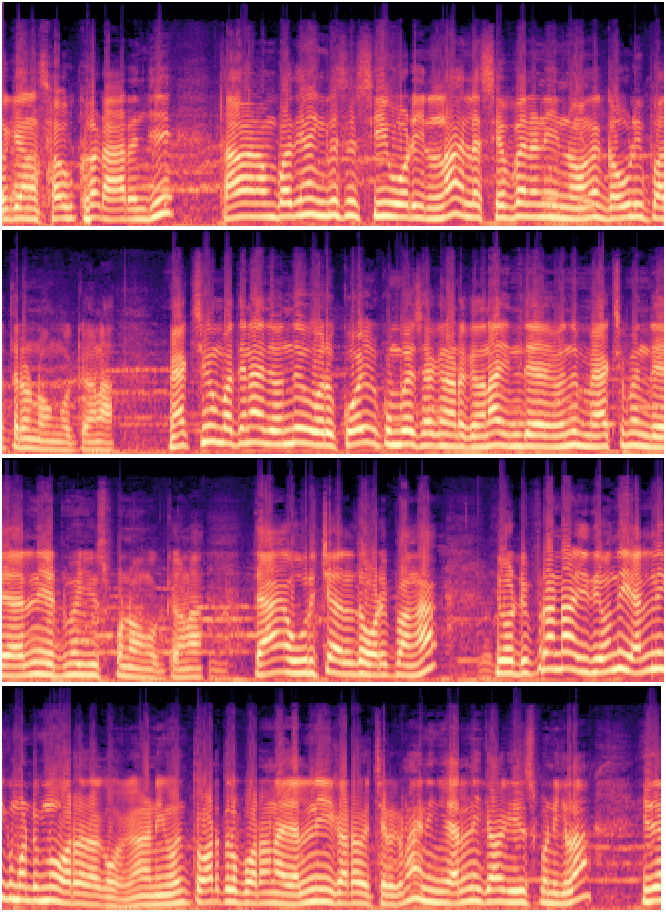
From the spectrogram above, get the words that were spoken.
ஓகேங்க சவுக்காடு ஆரஞ்சு. நம்ம பார்த்தீங்கன்னா இங்கிலீஷில் சிஓடிலாம் இல்லை செவ்வலனின்னுவாங்க கவுளி பாத்திரம்னுவாங்க ஓகேங்களா மேக்ஸிமம் பார்த்தீங்கன்னா இது வந்து ஒரு கோயில் கும்பாபிஷேகம் நடக்குதுன்னா இந்த வந்து மேக்ஸிமம் இந்த இளநீ எட்டு போய் யூஸ் பண்ணுவாங்க ஓகேங்களா தேங்காய் உரிச்சு அதில் தான் உடைப்பாங்க. இது ஒரு டிஃப்ரெண்ட்டாக இது வந்து இளநீக்கு மட்டுமே வர்றதாகும் ஓகேங்களா நீங்கள் வந்து தோட்டத்தில் போகிறோன்னா நான் இளநீ கடை வச்சிருக்கேன்னா நீங்கள் இளநீக்காக யூஸ் பண்ணிக்கலாம். இதை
